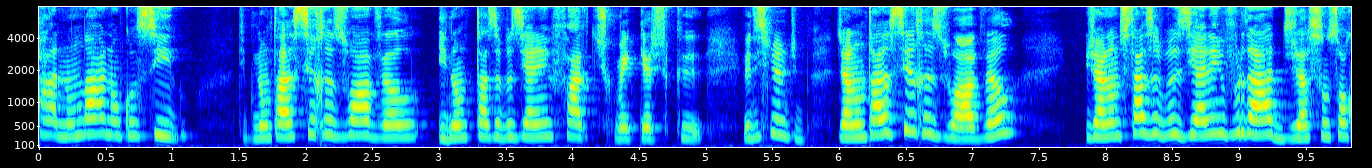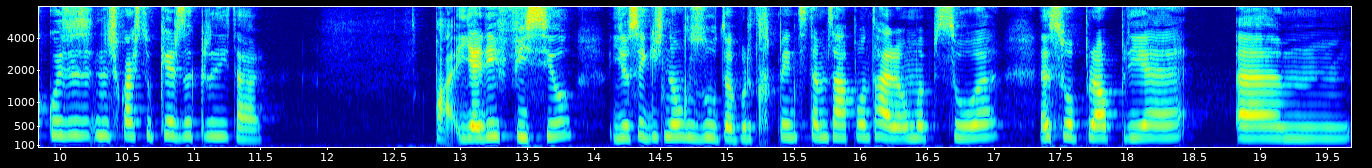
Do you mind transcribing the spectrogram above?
pá, não dá, não consigo. Tipo, não estás a ser razoável e não te estás a basear em factos. Como é que queres que. Eu disse mesmo, tipo, já não estás a ser razoável, já não te estás a basear em verdade, já são só coisas nas quais tu queres acreditar. Pá, e é difícil, e eu sei que isto não resulta, porque de repente estamos a apontar a uma pessoa a sua própria. Um,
